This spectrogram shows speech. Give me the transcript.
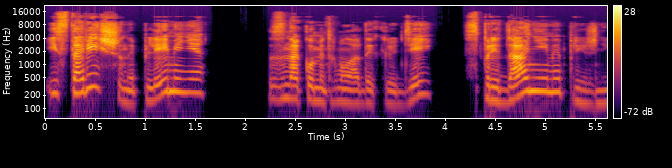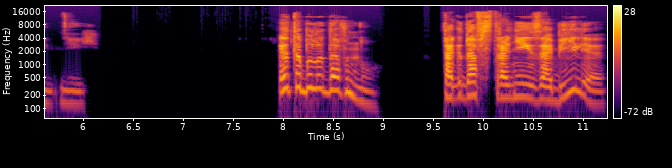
и старейшины племени знакомят молодых людей с преданиями прежних дней. Это было давно. Тогда в стране изобилия,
